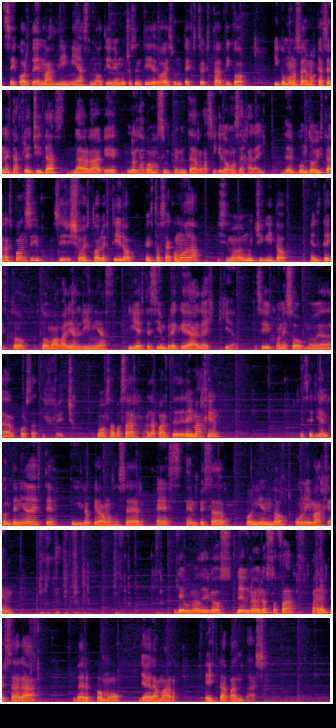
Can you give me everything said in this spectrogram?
se corten más líneas, no tiene mucho sentido, es un texto estático y como no sabemos qué hacen estas flechitas, la verdad que no las vamos a implementar, así que lo vamos a dejar ahí. Desde el punto de vista responsive, si yo esto lo estiro, esto se acomoda y si me voy muy chiquito, el texto toma varias líneas y este siempre queda a la izquierda. Así que con eso me voy a dar por satisfecho. Vamos a pasar a la parte de la imagen, que sería el contenido de este. Y lo que vamos a hacer es empezar poniendo una imagen de uno de los, de uno de los sofás para empezar a ver cómo diagramar esta pantalla.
